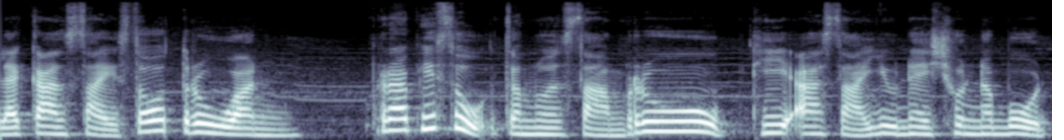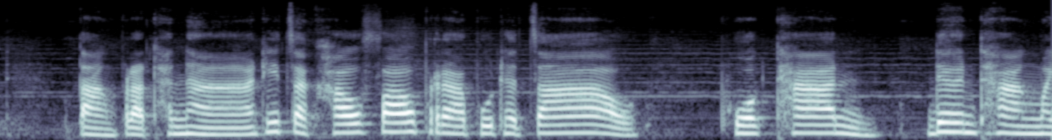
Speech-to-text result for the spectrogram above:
และการใส่โซ่ตรวน พระพิสุจำนวนสามรูปที่อาศัยอยู่ในชนบท ต่างปรารถนาที่จะเข้าเฝ้าพระพุทธเจ้า พวกท่านเดินทางมา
